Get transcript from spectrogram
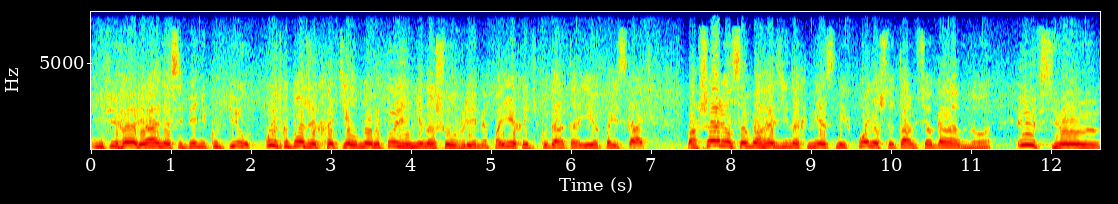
нифига реально себе не купил. Куртку тоже хотел, но в итоге не нашел время поехать куда-то ее поискать. Пошарился в магазинах местных, понял, что там все говно. И все.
